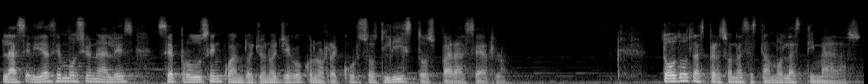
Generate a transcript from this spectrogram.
las heridas emocionales se producen cuando yo no llego con los recursos listos para hacerlo. Todas las personas estamos lastimados,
